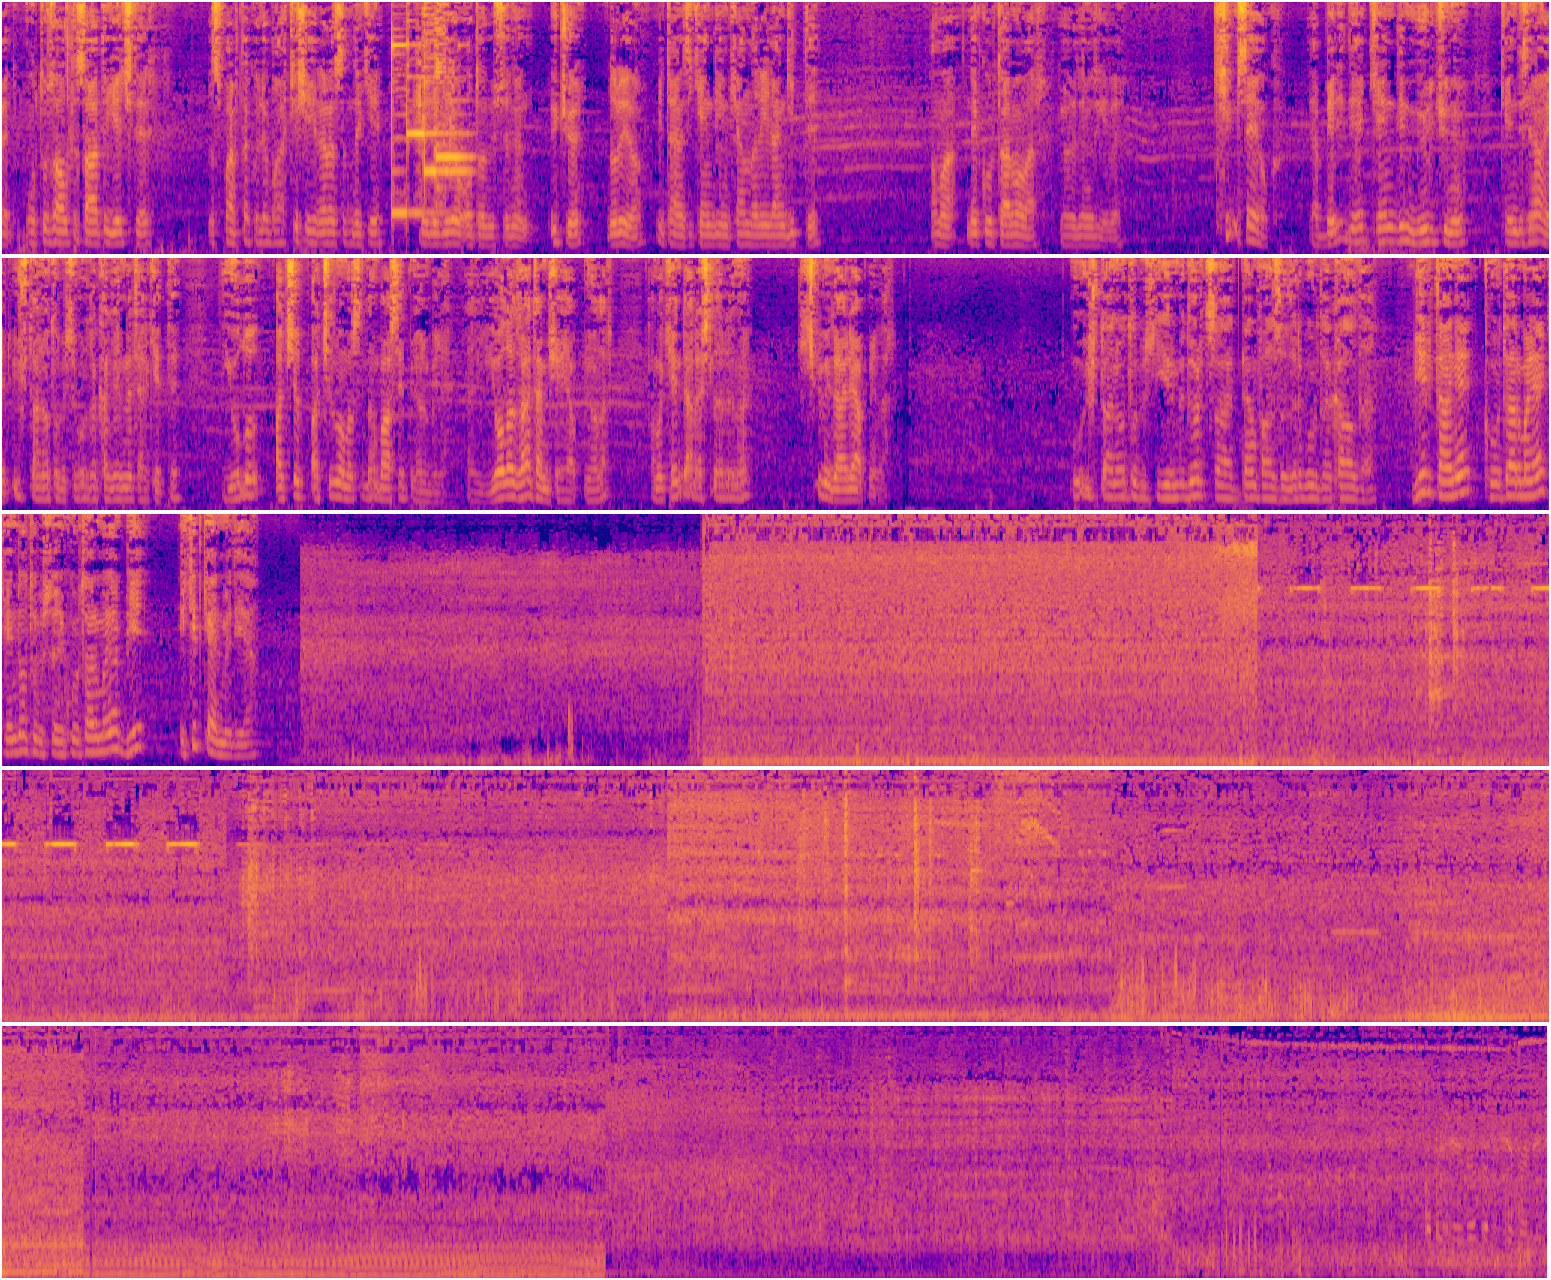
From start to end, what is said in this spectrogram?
Evet, 36 saati geçti. Isparta Kule Bahçeşehir arasındaki belediye otobüsünün üçü duruyor. Bir tanesi kendi imkanlarıyla gitti. Ama ne kurtarma var gördüğünüz gibi. Kimse yok. Ya belediye kendi mülkünü kendisine ait 3 tane otobüsü burada kaderine terk etti. Yolu açıp açılmamasından bahsetmiyorum bile. Yani yola zaten bir şey yapmıyorlar. Ama kendi araçlarına hiçbir müdahale yapmıyorlar. Bu üç tane otobüs 24 saatten fazladır burada kaldı. Bir tane kurtarmaya, kendi otobüslerini kurtarmaya bir ekip gelmedi ya. Up again, up again, my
